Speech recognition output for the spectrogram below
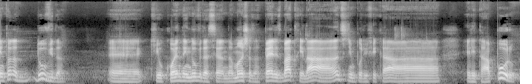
em toda dúvida é, que o Cohen tem dúvida se é da mancha da pele, lá antes de impurificar, ele está puro.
